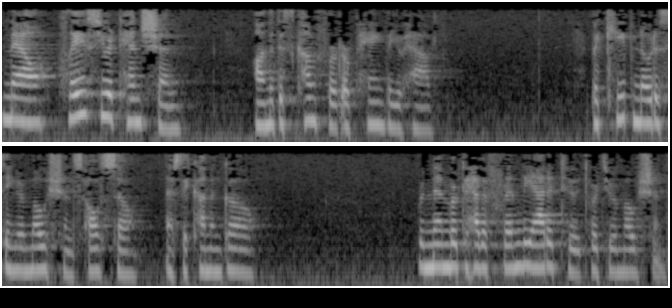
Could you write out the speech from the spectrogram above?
Now place your attention on the discomfort or pain that you have. But keep noticing your emotions also as they come and go. Remember to have a friendly attitude towards your emotions,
